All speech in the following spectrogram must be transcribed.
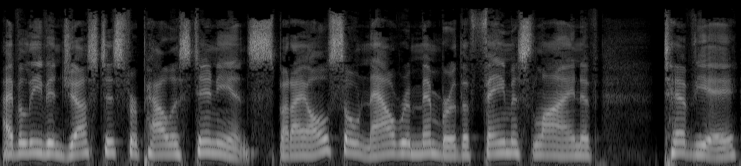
I believe in justice for Palestinians, but I also now remember the famous line of Tevye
